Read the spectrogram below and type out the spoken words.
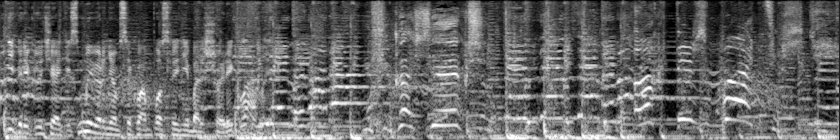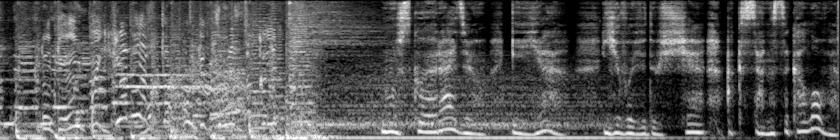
Не переключайтесь, мы вернемся к вам после небольшой рекламы. Нифига себе экшен. Ах ты ж батюшки! Я интересно будет вместо. Мужское радио и я, его ведущая Оксана Соколова.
